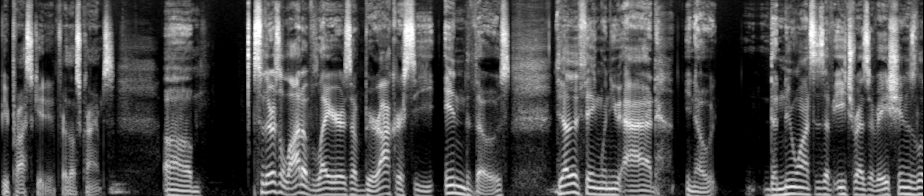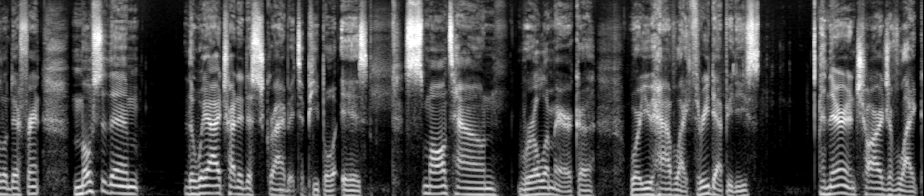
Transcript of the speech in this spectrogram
be prosecuted for those crimes. Um, so there's a lot of layers of bureaucracy into those. The other thing when you add, you know, the nuances of each reservation is a little different. Most of them, the way I try to describe it to people is small town, rural America, where you have like three deputies and they're in charge of like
